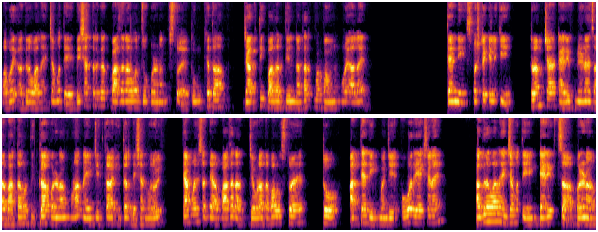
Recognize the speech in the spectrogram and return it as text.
अभय अग्रवाल यांच्या मते देशांतर्गत बाजारावर जो परिणाम दिसतोय तो मुख्यतः जागतिक बाजारातील नकारात्मक भावनांमुळे आलाय. त्यांनी स्पष्ट केले की ट्रम्पच्या टॅरिफ निर्णयाचा भारतावर तितका परिणाम होणार नाही जितका इतर देशांवर होईल. त्यामुळे सध्या बाजारात जेवढा दबाव दिसतोय तो अत्याधिक म्हणजे ओव्हर रिॲक्शन आहे. अग्रवाल यांच्या मते टॅरिफचा परिणाम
